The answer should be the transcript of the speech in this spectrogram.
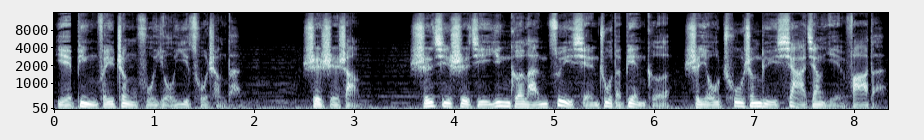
也并非政府有意促成的。事实上，17世纪英格兰最显著的变革是由出生率下降引发的。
